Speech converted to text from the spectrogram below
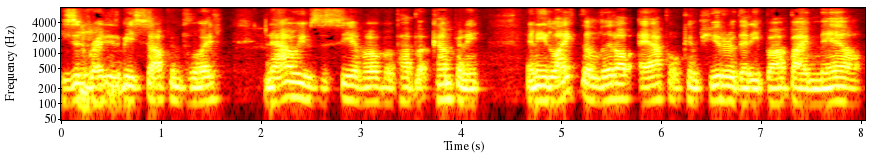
He's hmm. ready to be self-employed. Now he was the CFO of a public company, and he liked the little Apple computer that he bought by mail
